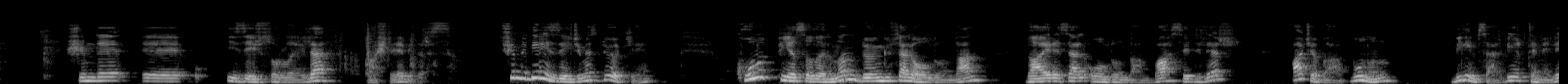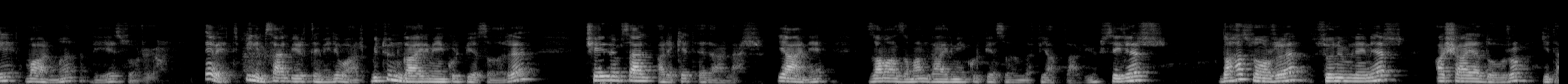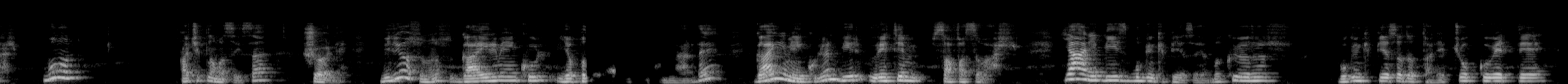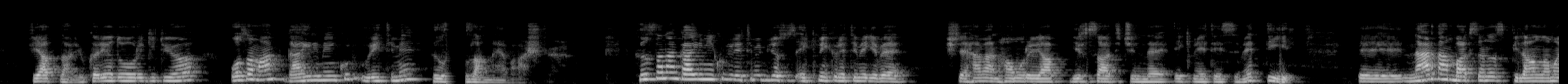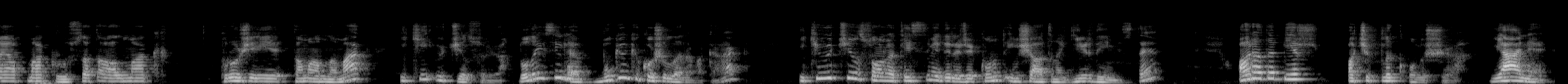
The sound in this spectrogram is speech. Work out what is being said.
Şimdi e, izleyici sorularıyla başlayabiliriz. Şimdi bir izleyicimiz diyor ki konut piyasalarının döngüsel olduğundan, dairesel olduğundan bahsedilir. Acaba bunun bilimsel bir temeli var mı diye soruyor. Evet, bilimsel bir temeli var. Bütün gayrimenkul piyasaları çevrimsel hareket ederler. Yani zaman zaman gayrimenkul piyasalarında fiyatlar yükselir, daha sonra sönümlenir, aşağıya doğru gider. Bunun açıklaması ise şöyle. Biliyorsunuz gayrimenkul yapılı gayrimenkullerde gayrimenkulün bir üretim safhası var. Yani biz bugünkü piyasaya bakıyoruz. Bugünkü piyasada talep çok kuvvetli. Fiyatlar yukarıya doğru gidiyor. O zaman gayrimenkul üretimi hızlanmaya başlıyor. Hızlanan gayrimenkul üretimi biliyorsunuz ekmek üretimi gibi işte hemen hamuru yap bir saat içinde ekmeği teslim et değil. E, nereden baksanız planlama yapmak, ruhsat almak, projeyi tamamlamak 2-3 yıl sürüyor. Dolayısıyla bugünkü koşullara bakarak 2-3 yıl sonra teslim edilecek konut inşaatına girdiğimizde arada bir açıklık oluşuyor. Yani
